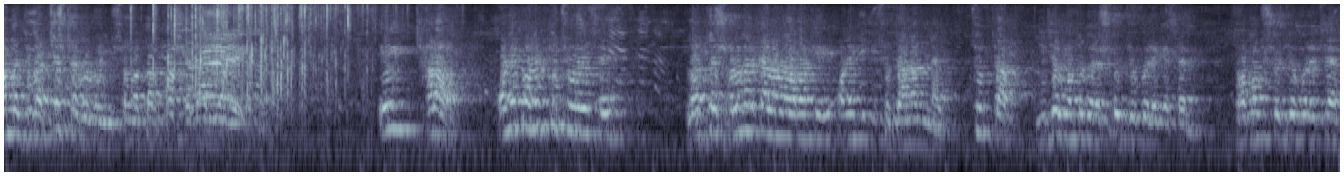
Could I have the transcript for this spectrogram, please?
আমরা দেওয়ার চেষ্টা করব ইনশাল্লাহ তার পাশে দাঁড়িয়ে। এই ছাড়াও অনেক অনেক কিছু হয়েছে। লজ্জা সরমের কারণে আমাকে অনেকে কিছু জানান নাই। চুপচাপ নিজের মতো করে সহ্য করে গেছেন। ধমক সহ্য করেছেন,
